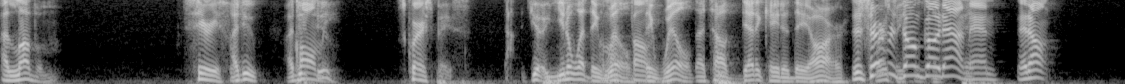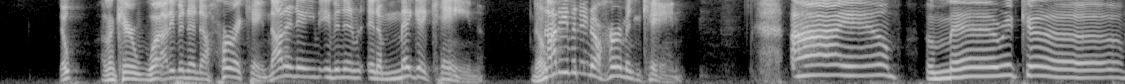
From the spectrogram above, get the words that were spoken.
I love them. Seriously. I do. I do Call too. me. Squarespace. You, you know what? They On my will. phone. They will. That's how dedicated they are. The servers Squarespace don't is go the down, best. man. They don't. Nope. I don't care what. Not even in a hurricane. Not in a, even in, in a mega cane. Nope. Not even in a Herman cane. I am America.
